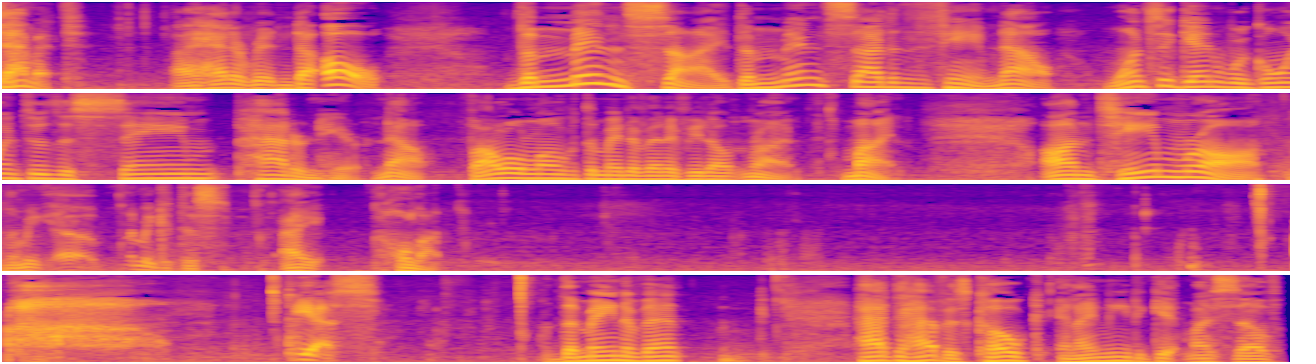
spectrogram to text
Damn it. I had it written down. Oh, the men's side, the men's side of the team. Now, once again, we're going through the same pattern here. Now, follow along with the main event if you don't mind. Mine on Team Raw, let me uh, let me get this. I hold on. yes, the main event had to have his coke, and I need to get myself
